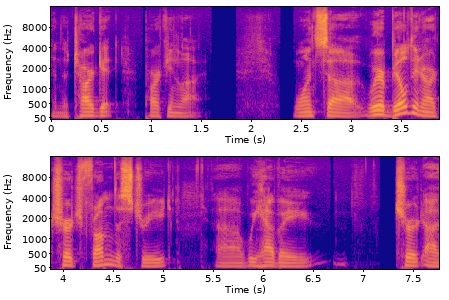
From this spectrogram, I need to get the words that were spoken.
in the Target parking lot. Once uh, we're building our church from the street, uh, we have a church uh,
